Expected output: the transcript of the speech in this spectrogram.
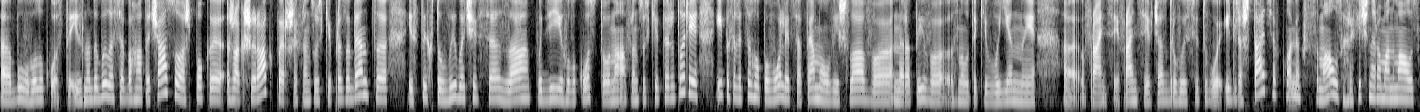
е, був Голокост. І знадобилося багато часу, аж поки Жак Ширак, перший французький президент, е, із тих, хто вибачився за події Голокосту на французькій території, і після цього поволі ця тема увійшла в наратив знову таки воєнної е, Франції, Франції в час Другої світової. І для штатів комікс Маус, графічний роман Маус,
